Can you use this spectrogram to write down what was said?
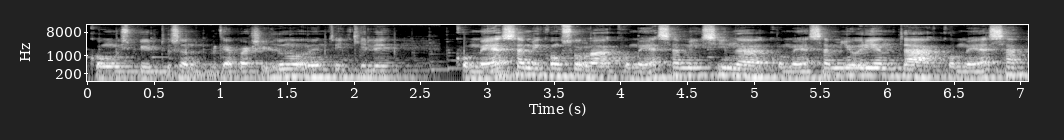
com o Espírito Santo, porque a partir do momento em que ele começa a me consolar, começa a me ensinar, começa a me orientar, começa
